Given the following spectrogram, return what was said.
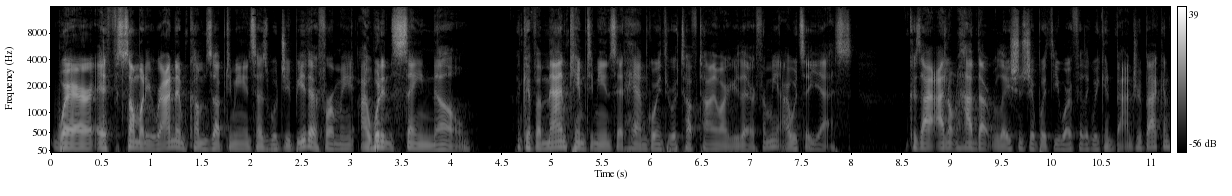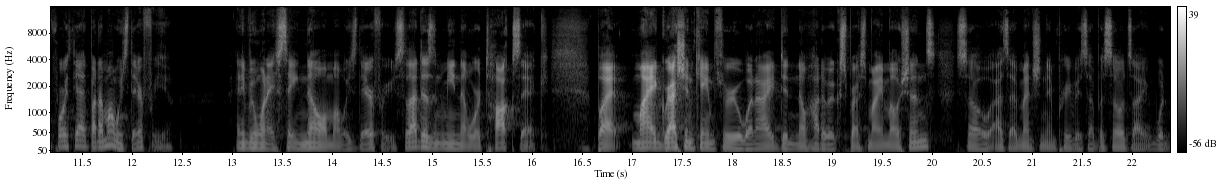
Where if somebody random comes up to me and says, Would you be there for me? I wouldn't say no. Like if a man came to me and said, Hey, I'm going through a tough time, are you there for me? I would say yes. Because I, I don't have that relationship with you where I feel like we can banter back and forth yet, but I'm always there for you. And even when I say no, I'm always there for you. So that doesn't mean that we're toxic. But my aggression came through when I didn't know how to express my emotions. So as I mentioned in previous episodes, I would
